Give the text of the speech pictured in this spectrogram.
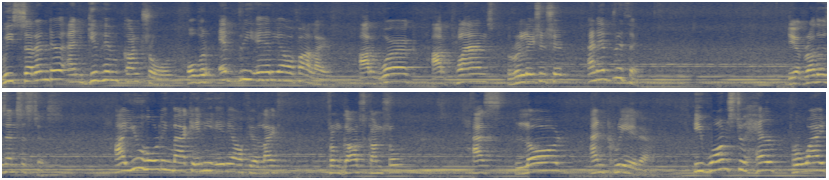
we surrender and give Him control over every area of our life our work, our plans, relationship, and everything. Dear brothers and sisters, are you holding back any area of your life from God's control? As Lord and Creator, He wants to help provide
